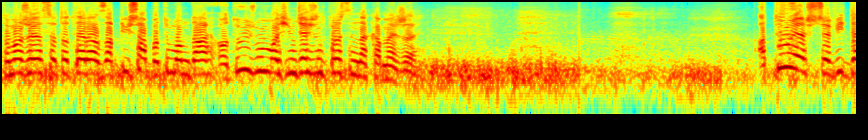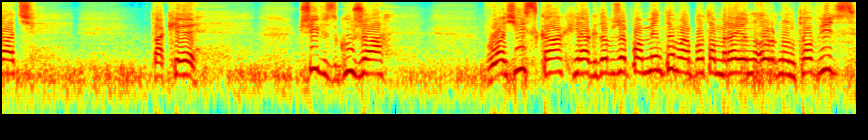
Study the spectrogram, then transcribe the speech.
To może ja sobie to teraz zapiszę, bo tu mam da... O, tu już mam 80% na kamerze. Tu jeszcze widać takie trzy wzgórza w Łaziskach, jak dobrze pamiętam, albo tam rejon Ornuntowic.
